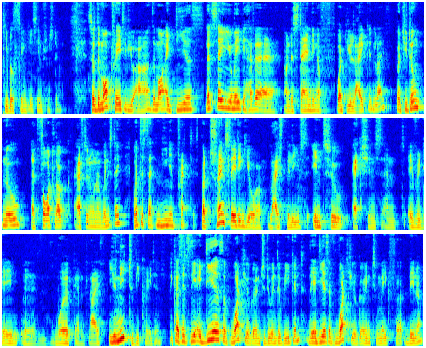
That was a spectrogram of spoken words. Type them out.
people think is interesting. So the more creative you are, the more ideas. Let's say you maybe have a understanding of what you like in life, but you don't know at four o'clock afternoon on Wednesday, what does that mean in practice? But translating your life beliefs into actions and everyday uh, work and life, you need to be creative because it's the ideas of what you're going to do in the weekend, the ideas of what you're going to make for dinner,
